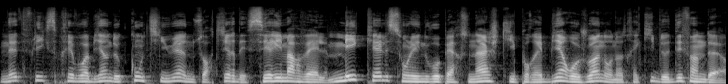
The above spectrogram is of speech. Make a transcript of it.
Netflix prévoit bien de continuer à nous sortir des séries Marvel, mais quels sont les nouveaux personnages qui pourraient bien rejoindre notre équipe de Defender?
